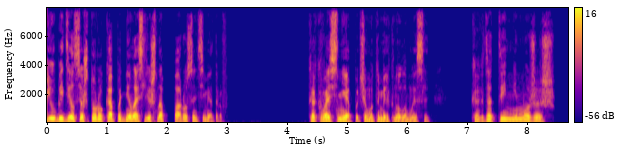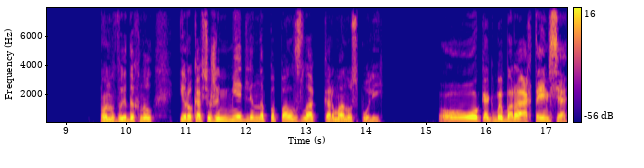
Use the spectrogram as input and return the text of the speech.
и убедился, что рука поднялась лишь на пару сантиметров. Как во сне почему-то мелькнула мысль. Когда ты не можешь... Он выдохнул, и рука все же медленно поползла к карману с пулей. — О, как мы барахтаемся!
